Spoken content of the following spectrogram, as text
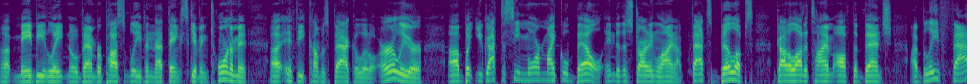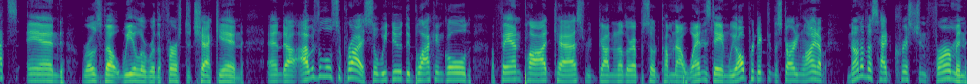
uh, maybe late November, possibly even that Thanksgiving tournament uh, if he comes back a little earlier. Uh, but you got to see more Michael Bell into the starting lineup. Fats Billups got a lot of time off the bench. I believe Fats and Roosevelt Wheeler were the first to check in. And uh, I was a little surprised. So we do the Black and Gold fan podcast. We've got another episode coming out Wednesday, and we all predicted the starting lineup. None of us had Christian Fermin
